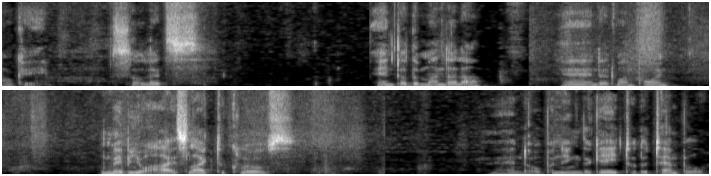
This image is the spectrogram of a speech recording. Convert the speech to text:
Okay, so let's enter the mandala. And at one point, maybe your eyes like to close and opening the gate to the temple.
